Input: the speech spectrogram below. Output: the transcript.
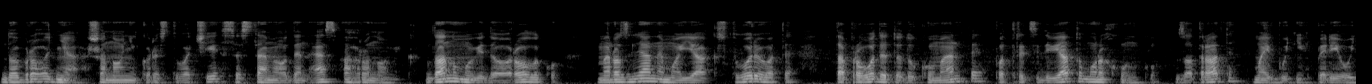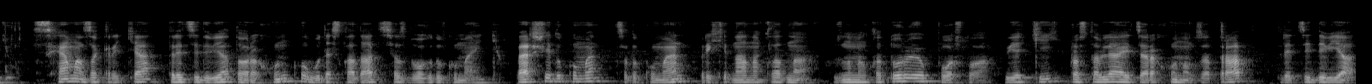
Доброго дня, шановні користувачі системи 1С Агрономік. В даному відеоролику ми розглянемо, як створювати та проводити документи по 39 рахунку затрати майбутніх періодів. Схема закриття 39 рахунку буде складатися з двох документів. Перший документ це документ прихідна накладна з номенклатурою послуга, в якій проставляється рахунок затрат 39.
